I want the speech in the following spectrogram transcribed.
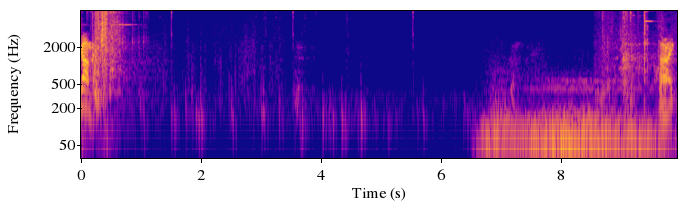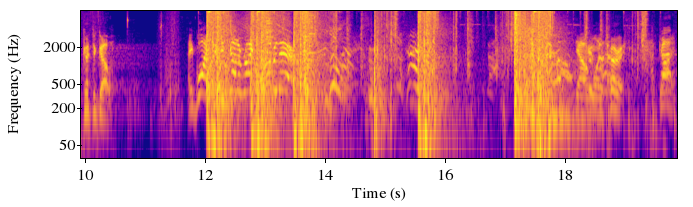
Coming. All right, good to go. Hey, watch it! He's got a rifle over there! Down one turret. Got it.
